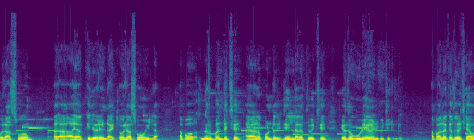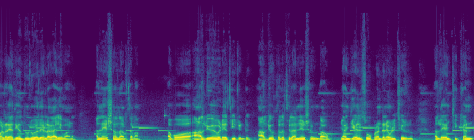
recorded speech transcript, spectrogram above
ഒരു അസുഖവും അയാൾക്ക് ഇതുവരെ ഉണ്ടായിട്ടില്ല. ഒരു അസുഖവും ഇല്ല. അപ്പോൾ നിർബന്ധിച്ച് അയാളെ കൊണ്ട് ജയിലിനകത്ത് വെച്ച് ഏതോ ഗുളിക കഴിപ്പിച്ചിട്ടുണ്ട്. അപ്പോൾ അതൊക്കെ തീർച്ചയായും വളരെയധികം ദുരൂഹതയുള്ള കാര്യമാണ്. അന്വേഷണം നടത്തണം. അപ്പോൾ ആർ ഡി ഒ ഇവിടെ എത്തിയിട്ടുണ്ട്. ആർ ഡി ഒ തലത്തിൽ അന്വേഷണം ഉണ്ടാവും. ഞാൻ ജയിൽ സൂപ്രണ്ടിനെ വിളിച്ചിരുന്നു. അദ്ദേഹം ചിക്കൻ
